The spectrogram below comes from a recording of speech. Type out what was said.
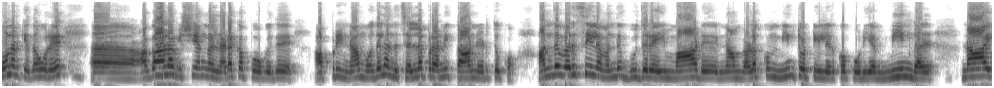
ஓனருக்கு ஏதோ ஒரு அகால விஷயங்கள் நடக்க போகுது அப்படின்னா முதல்ல அந்த செல்லப்பிராணி தான் எடுத்துக்கும். அந்த வரிசையில வந்து குதிரை மாடு நாம் வளர்க்கும் மீன் தொட்டியில் இருக்கக்கூடிய மீன்கள் நாய்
